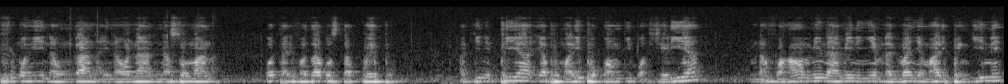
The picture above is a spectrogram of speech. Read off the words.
mfumo hii inaungana, inaona, inasomana, kwa taarifa zako zitakuwepo. Lakini pia yapo malipo kwa mjibu wa sheria mnafahamu, mimi naamini nyinyi mna viwanja mahali pengine,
